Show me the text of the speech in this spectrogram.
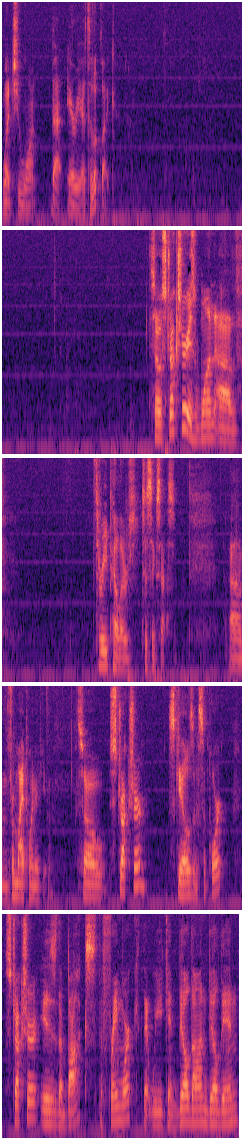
what you want that area to look like. So, structure is one of three pillars to success um, from my point of view. So, structure, skills, and support Structure is the box, the framework that we can build on, build in,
